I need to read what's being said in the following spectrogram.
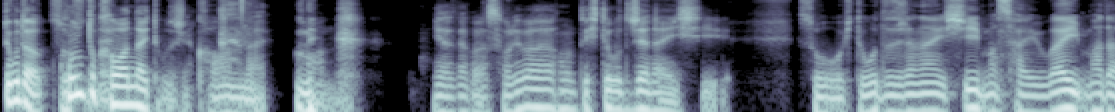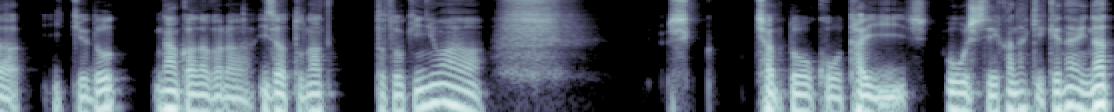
ってことは、ね本当変わんないってことじゃん。変わんない。変わんない、いや、だからそれは本当一言じゃないし。そう一言じゃないし、まあ、幸いまだいいけどなんかだからいざとなった時にはしちゃんとこう対応していかなきゃいけないな、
